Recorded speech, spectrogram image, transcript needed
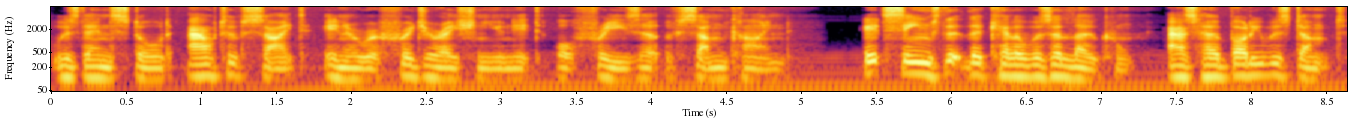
was then stored out of sight in a refrigeration unit or freezer of some kind. It seems that the killer was a local, as her body was dumped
